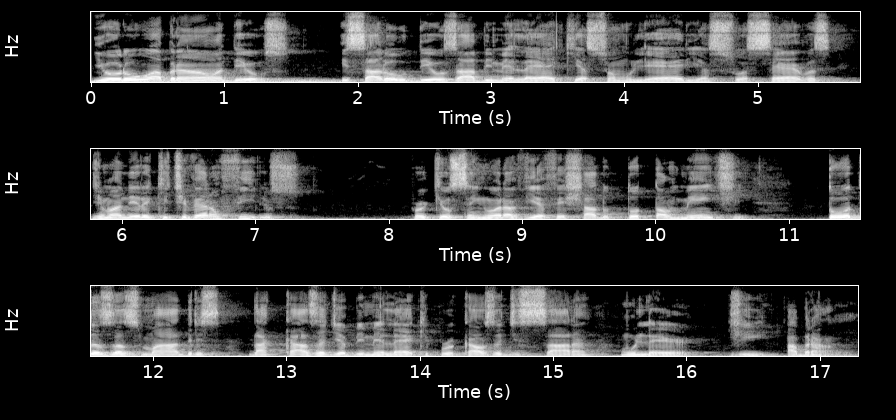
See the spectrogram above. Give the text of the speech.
E orou Abraão a Deus, e sarou Deus a Abimeleque, a sua mulher e as suas servas, de maneira que tiveram filhos, porque o Senhor havia fechado totalmente todas as madres da casa de Abimeleque por causa de Sara, mulher de Abraão.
